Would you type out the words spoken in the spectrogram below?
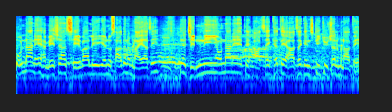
ਉਹਨਾਂ ਨੇ ਹਮੇਸ਼ਾ ਸੇਵਾ ਲਈ ਇਹਨੂੰ ਸਾਧਨ ਬਣਾਇਆ ਸੀ ਤੇ ਜਿੰਨੀ ਉਹਨਾਂ ਨੇ ਇਤਿਹਾਸਿਕ ਇਤਿਹਾਸਿਕ ਇੰਸਟੀਟਿਊਸ਼ਨ ਬਣਾਤੇ।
